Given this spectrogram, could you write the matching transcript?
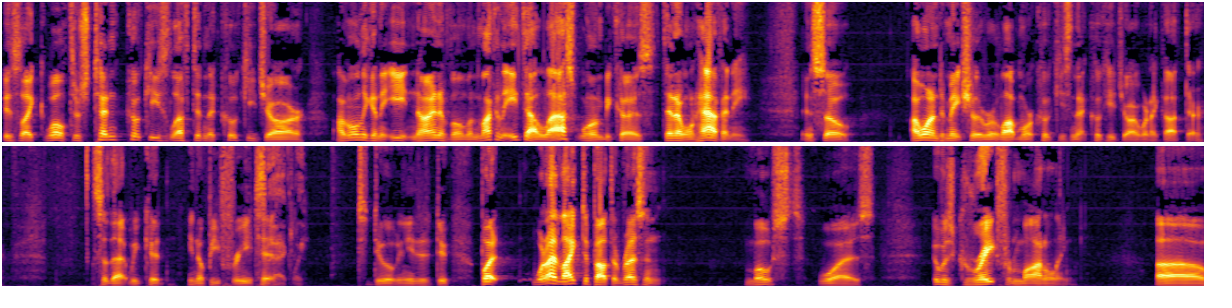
is like, well, if there's ten cookies left in the cookie jar, I'm only going to eat nine of them. I'm not going to eat that last one because then I won't have any. And so I wanted to make sure there were a lot more cookies in that cookie jar when I got there, so that we could, you know, be free to exactly. to do what we needed to do. But what I liked about the resin most was it was great for modeling uh,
